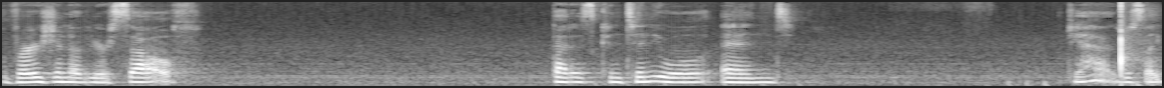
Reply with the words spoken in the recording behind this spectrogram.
version of yourself that is continual and yeah, just like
